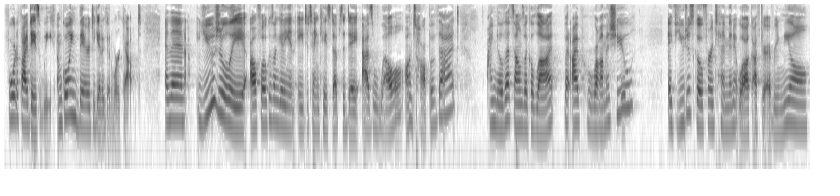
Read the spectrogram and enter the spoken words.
4 to 5 days a week. I'm going there to get a good workout. And then usually I'll focus on getting an 8 to 10k steps a day as well on top of that. I know that sounds like a lot, but I promise you if you just go for a 10 minute walk after every meal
